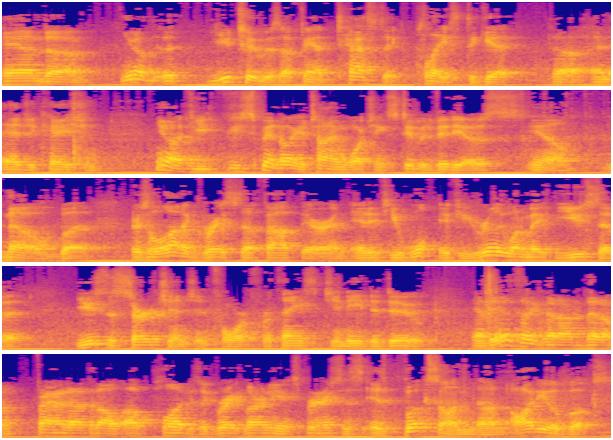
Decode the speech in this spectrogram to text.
And, uh, you know, YouTube is a fantastic place to get uh, an education. You know, if you, if you spend all your time watching stupid videos, you know, no, but there's a lot of great stuff out there. And, and if you want, if you really want to make the use of it, use the search engine for for things that you need to do. And the other thing that I've, that I've found out that I'll, I'll plug as a great learning experience is, is books on, on audio books.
